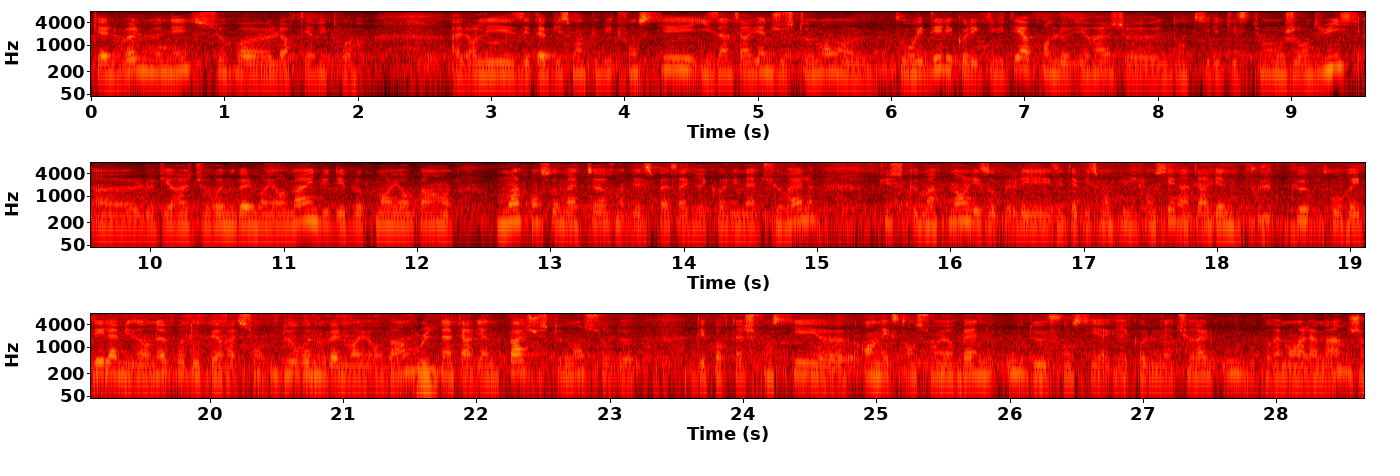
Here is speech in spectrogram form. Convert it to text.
qu'elles veulent mener sur leur territoire. Alors les établissements publics fonciers, ils interviennent justement euh, pour aider les collectivités à prendre le virage euh, dont il est question aujourd'hui, le virage du renouvellement urbain et du développement urbain moins consommateur d'espaces agricoles et naturels, puisque maintenant les, les établissements publics fonciers n'interviennent plus que pour aider la mise en œuvre d'opérations de renouvellement urbain, oui. n'interviennent pas justement sur de, des portages fonciers en extension urbaine ou de fonciers agricoles ou naturels ou vraiment à la marge.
